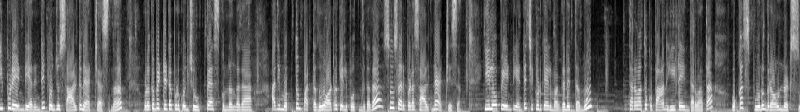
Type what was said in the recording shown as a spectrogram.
ఇప్పుడు ఏంటి అని అంటే కొంచెం సాల్ట్ని యాడ్ చేస్తున్నా. ఉడకబెట్టేటప్పుడు కొంచెం ఉప్పు వేసుకున్నాం కదా అది మొత్తం పట్టదు వాటర్కి వెళ్ళిపోతుంది కదా సో సరిపడా సాల్ట్ని యాడ్ చేసాం ఈలోపు ఏంటి అంటే చిక్కుడుకాయలు మగ్గనిద్దాము. తర్వాత ఒక పాన్ హీట్ అయిన తర్వాత ఒక స్పూను గ్రౌండ్ నట్స్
